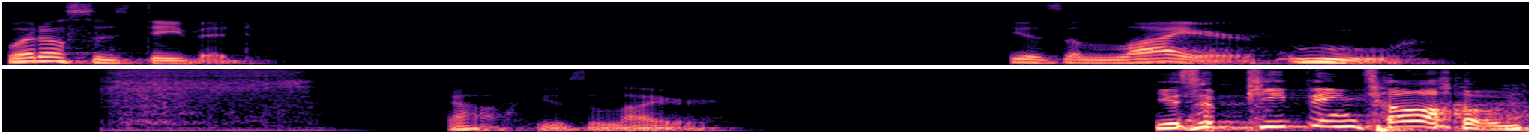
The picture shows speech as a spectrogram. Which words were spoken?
what else is David? He is a liar. Ooh. Yeah, he was a liar. He was a peeping Tom.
